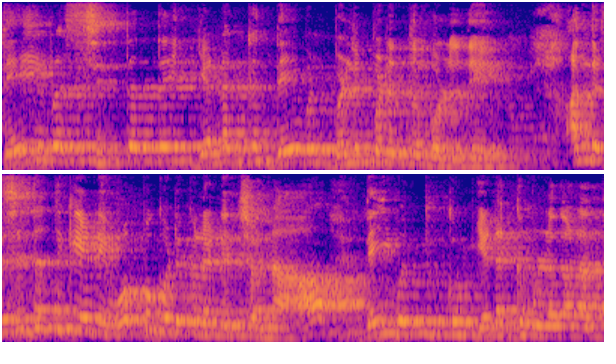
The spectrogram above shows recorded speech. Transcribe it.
தேவ சித்தத்தை எனக்கு தேவன் வெளிப்படுத்தும் பொழுது அந்த சித்தத்துக்கு என்னை ஒப்பு கொடுக்கலன்னு சொன்னா தெய்வத்துக்கும் எனக்கும் உள்ளதான அந்த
